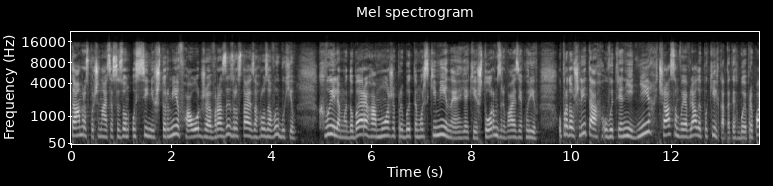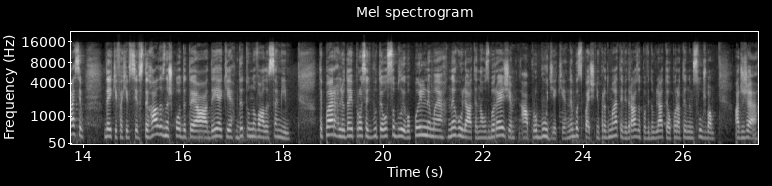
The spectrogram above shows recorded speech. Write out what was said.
Там розпочинається сезон осінніх штормів. А отже, в рази зростає загроза вибухів. Хвилями до берега може прибити морські міни, які шторм зриває з якорів. Упродовж літа у витряні дні часом виявляли по кілька таких боєприпасів. Деякі фахівці встигали знешкодити, а деякі детонували самі. Тепер людей просять бути особливо пильними, не гуляти на узбережжі, а про будь-які небезпечні предмети відразу повідомляти оперативним службам. Адже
